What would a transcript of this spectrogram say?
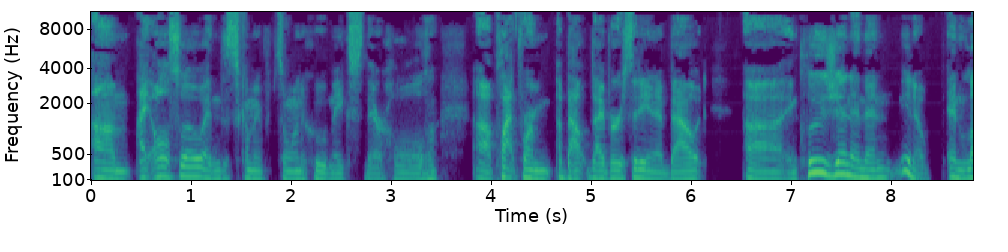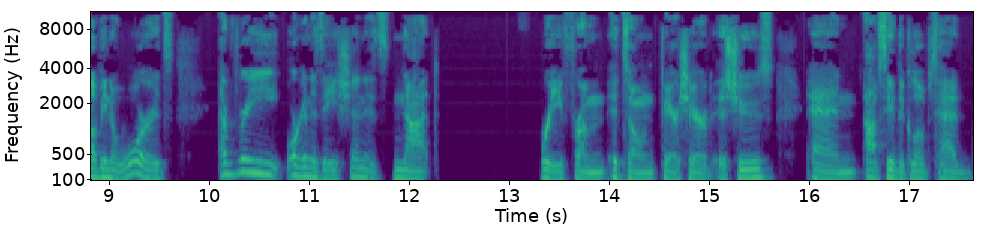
Um, I also, and this is coming from someone who makes their whole, uh, platform about diversity and about uh, inclusion and then, you know, and loving awards, every organization is not free from its own fair share of issues. And obviously the Globes had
